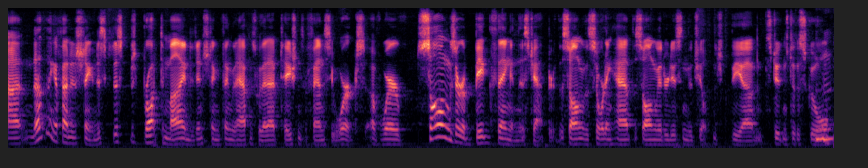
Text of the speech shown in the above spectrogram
Uh, another thing I found interesting, just, just just brought to mind an interesting thing that happens with adaptations of fantasy works, of where songs are a big thing in this chapter. The song of the Sorting Hat, the song of introducing the chil- the um, students to the school,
